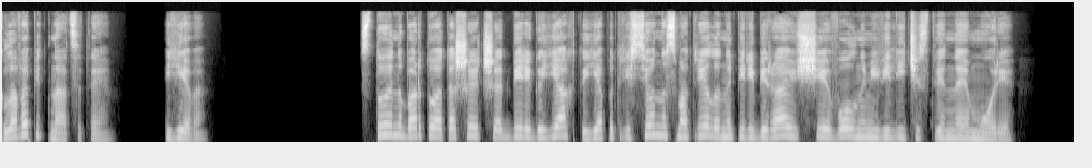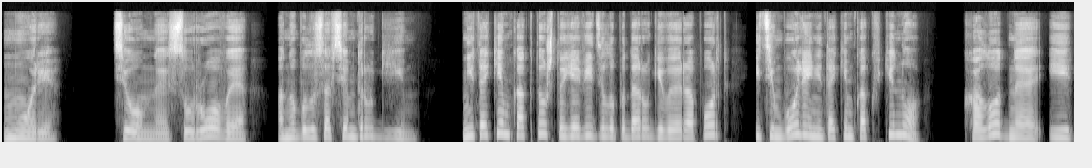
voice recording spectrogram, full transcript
Глава 15. Ева. Стоя на борту отошедшей от берега яхты, я потрясенно смотрела на перебирающее волнами величественное море. Море. Темное, суровое, оно было совсем другим. Не таким, как то, что я видела по дороге в аэропорт, и тем более не таким, как в кино. Холодное и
